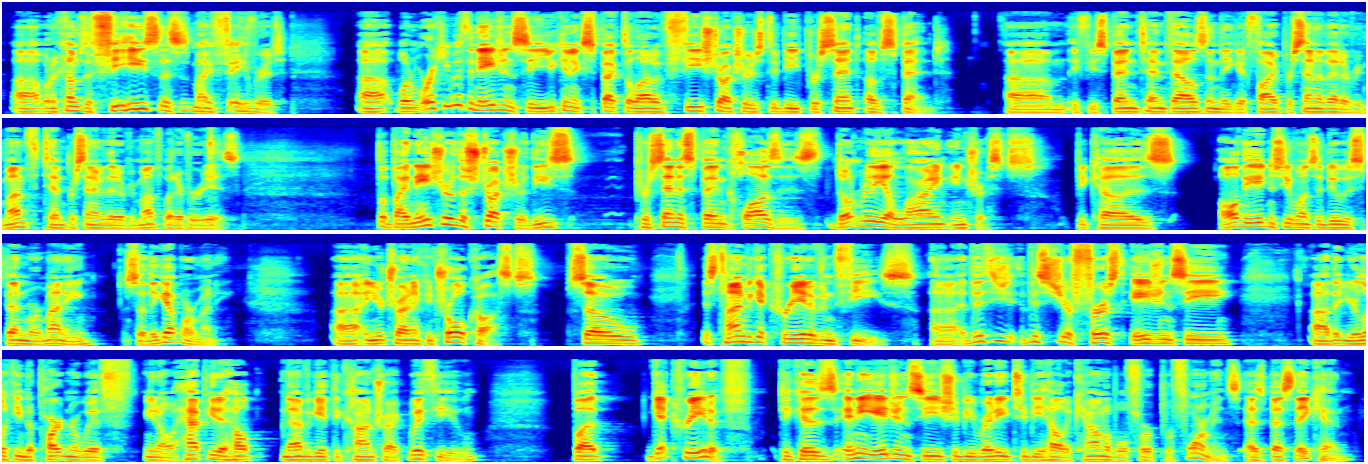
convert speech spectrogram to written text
Uh, when it comes to fees, this is my favorite. Uh, when working with an agency, you can expect a lot of fee structures to be percent of spend. Um, if you spend ten thousand, they get five percent of that every month, ten percent of that every month, whatever it is. But by nature of the structure, these percent of spend clauses don't really align interests because all the agency wants to do is spend more money, so they get more money. Uh, and you're trying to control costs. So it's time to get creative in fees. Uh, this, is, this is your first agency uh, that you're looking to partner with. You know, happy to help navigate the contract with you, but get creative because any agency should be ready to be held accountable for performance as best they can.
